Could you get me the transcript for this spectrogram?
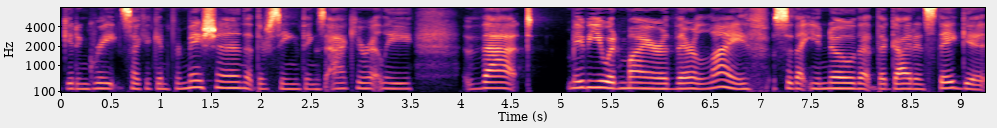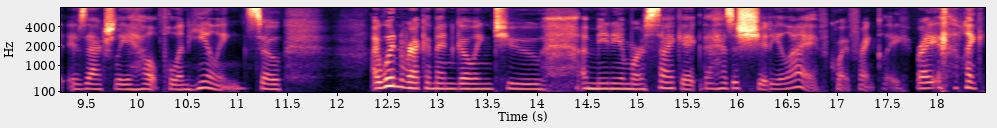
getting great psychic information, that they're seeing things accurately, that maybe you admire their life so that you know that the guidance they get is actually helpful and healing. So I wouldn't recommend going to a medium or a psychic that has a shitty life, quite frankly, right? like,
